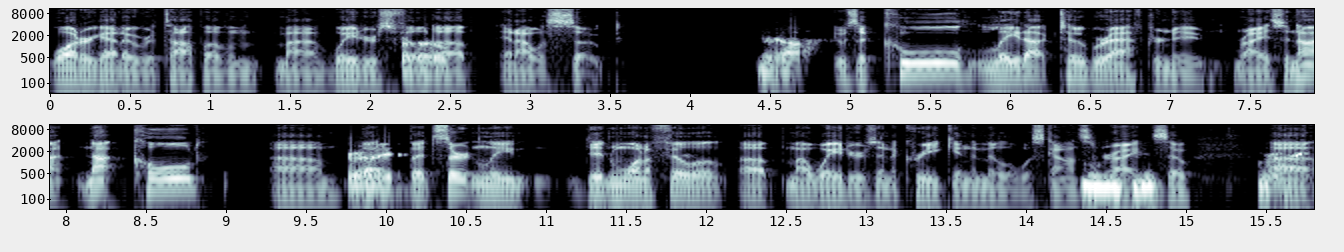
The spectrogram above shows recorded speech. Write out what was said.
water got over the top of them. My waders filled Uh-oh. up, and I was soaked. Yeah. It was a cool late October afternoon, right? So not not cold, um, right. but, but certainly didn't want to fill up my waders in a creek in the middle of Wisconsin, mm-hmm. right? So right. Uh,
